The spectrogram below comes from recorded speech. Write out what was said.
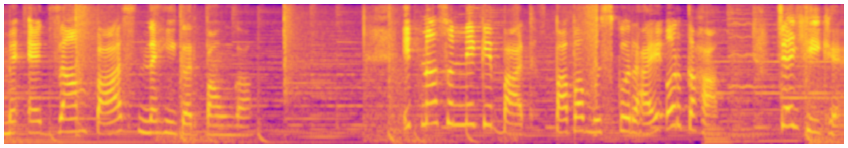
मैं एग्ज़ाम पास नहीं कर पाऊँगा। इतना सुनने के बाद पापा मुस्कुराए और कहा, चल ठीक है,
